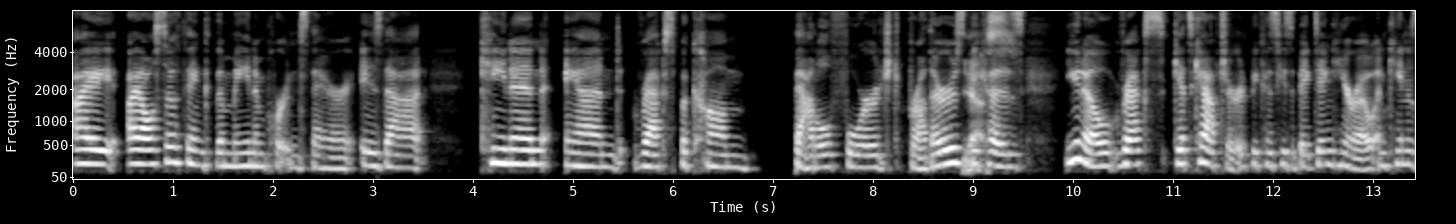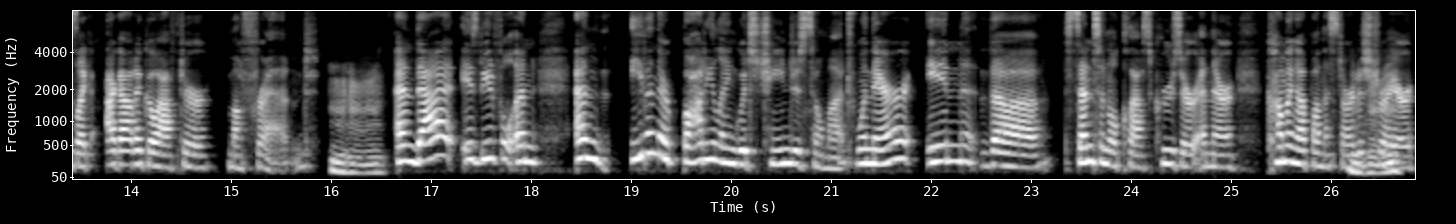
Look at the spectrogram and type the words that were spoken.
I I also think the main importance there is that Kanan and Rex become battle forged brothers Yes. because you know Rex gets captured because he's a big dang hero and Kanan's like I got to go after my friend. Mm-hmm. And that is beautiful and and even their body language changes so much when they're in the Sentinel class cruiser and they're coming up on the Star Mhm. Destroyer,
